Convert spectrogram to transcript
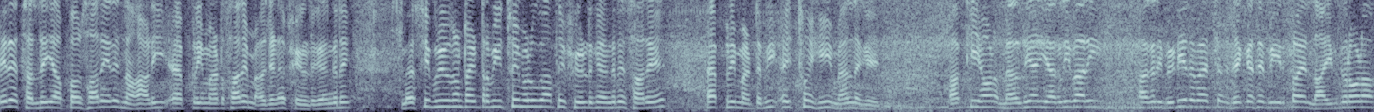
ਇਹਦੇ ਥੱਲੇ ਆਪਾਂ ਸਾਰੇ ਇਹਦੇ ਨਾਲ ਹੀ ਐਪਰੀਮੈਂਟ ਸਾਰੇ ਮਿਲ ਜਾਣੇ ਫੀਲਡ ਗੈਂਗ ਦੇ ਮੈਸੀ ਬਰੂਜ਼ਨ ਟਰੈਕਟਰ ਵੀ ਇੱਥੋਂ ਹੀ ਮਿਲੂਗਾ ਤੇ ਫੀਲਡ ਗੈਂਗ ਦੇ ਸਾਰੇ ਐਪਰੀਮੈਂਟ ਵੀ ਇੱਥੋਂ ਹੀ ਮਿਲਣਗੇ ਜੀ। ਬਾਕੀ ਹੁਣ ਮਿਲਦੇ ਹਾਂ ਜੀ ਅਗਲੀ ਵਾਰੀ, ਅਗਲੀ ਵੀਡੀਓ ਦੇ ਵਿੱਚ। ਜੇ ਕਿਸੇ ਵੀਰ ਭਰਾ ਲਾਈਵ ਕਰਾਉਣਾ,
